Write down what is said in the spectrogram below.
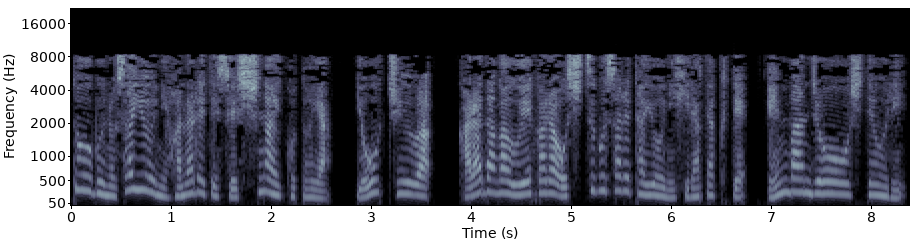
頭部の左右に離れて接しないことや、幼虫は体が上から押しつぶされたように平たくて円盤状をしており、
